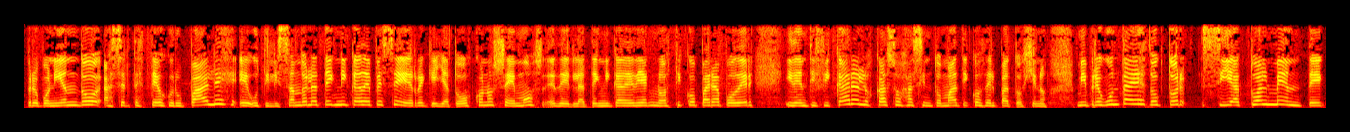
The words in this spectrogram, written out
proponiendo hacer testeos grupales eh, utilizando la técnica de PCR, que ya todos conocemos, eh, de la técnica de diagnóstico, para poder identificar a los casos asintomáticos del patógeno. Mi pregunta es, doctor, si actualmente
